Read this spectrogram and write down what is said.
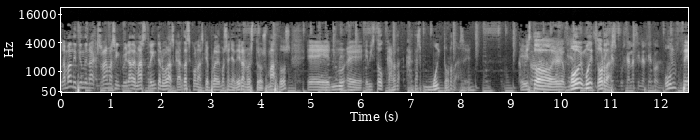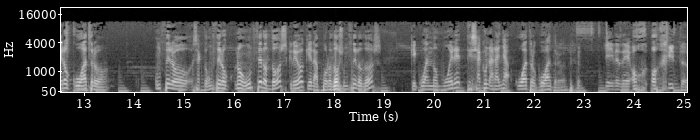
la maldición de Nax Ramas incluirá además 30 nuevas cartas con las que podemos añadir a nuestros mazos. Eh, eh, he visto carta- cartas muy tordas, eh. He visto eh, muy, muy tordas. Un 0-4. Un 0, exacto, un 0, no, un 0-2 creo que era por 2, un 0-2 que cuando muere te saca una araña 4-4. y dices de "Oj- ojito.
